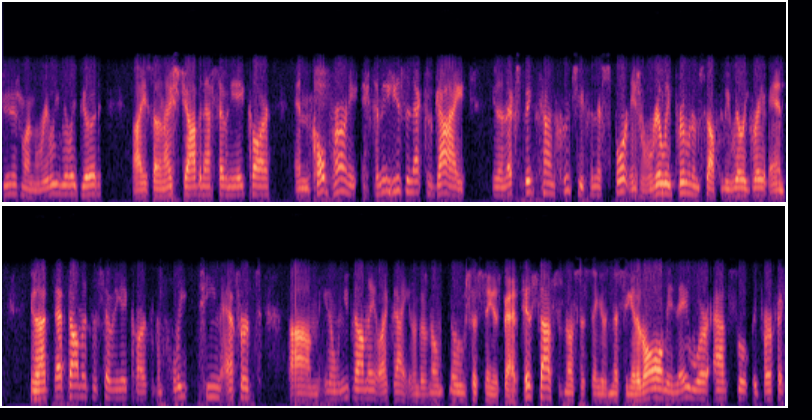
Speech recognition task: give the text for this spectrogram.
Jr.'s run really, really good. Uh, he's done a nice job in that 78 car. And Cole Pearn, to me, he's the next guy, you know, next big time crew chief in this sport, and he's really proven himself to be really great. And you know that that dominance of 78 car, it's a complete team effort. Um, you know, when you dominate like that, you know, there's no no such thing as bad pit stops. There's no such thing as missing it at all. I mean, they were absolutely perfect.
